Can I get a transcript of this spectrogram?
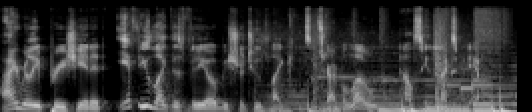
I really appreciate it. If you like this video, be sure to like and subscribe below, and I'll see you in the next video.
